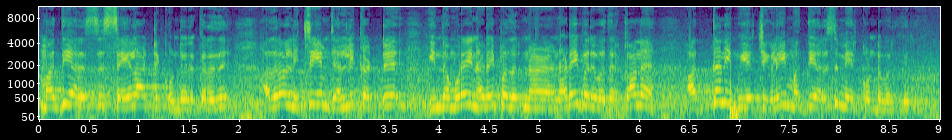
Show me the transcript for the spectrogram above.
மத்திய அரசு செயலாற்றி கொண்டிருக்கிறது. அதனால் நிச்சயம் ஜல்லிக்கட்டு இந்த முறை ந- நடைபெறுவதற்கான அத்தனை முயற்சிகளையும் மத்திய அரசு மேற்கொண்டு வருகிறது.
